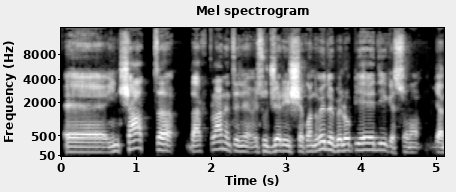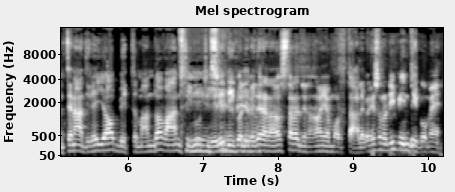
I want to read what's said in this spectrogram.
Eh, in chat Dark Planet mi suggerisce quando vedo i pelopiedi, che sono gli antenati degli hobbit, mando avanti sì, inutili sì, ridicoli vedere la nostra di una noia mortale perché sono dipinti come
